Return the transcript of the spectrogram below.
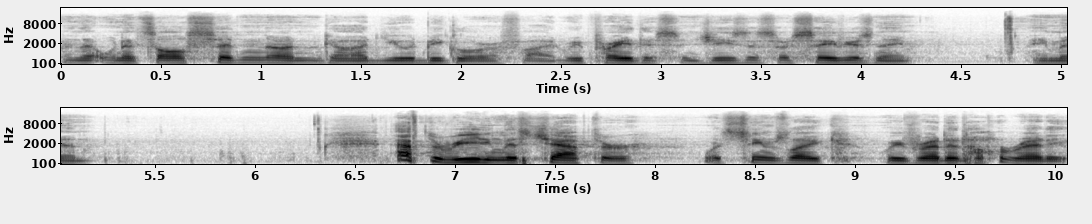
And that when it's all said and done, God, you would be glorified. We pray this in Jesus, our Savior's name. Amen. After reading this chapter, which seems like we've read it already,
